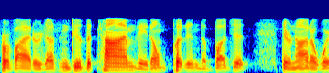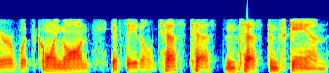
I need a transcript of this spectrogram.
provider doesn't do the time, they don't put in the budget, they're not aware of what's going on. If they don't test, test, and test and scan,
